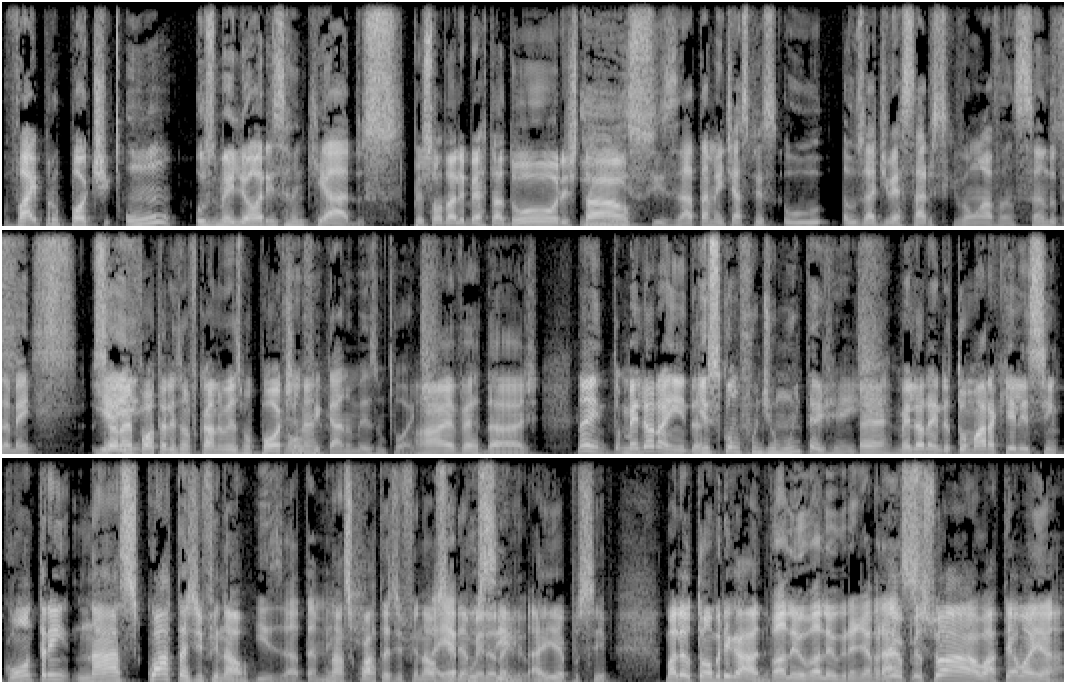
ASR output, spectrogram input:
vai pro pote 1 os melhores ranqueados. O pessoal da Libertadores e tal. Isso, exatamente. As pessoas- o- os adversários que vão avançando também. Ceará aí e Fortaleza vão ficar no mesmo pote, vão né? ficar no mesmo pote. Ah, é verdade. Não, então, melhor ainda. Isso confundiu muita gente. É, melhor ainda. Tomara que eles se encontrem nas quartas de final. Exatamente. Nas quartas de final Aí é seria melhor possível. ainda. Aí é possível. Valeu, Tom. Obrigado. Valeu, valeu. Grande abraço. Valeu, pessoal. Até amanhã.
